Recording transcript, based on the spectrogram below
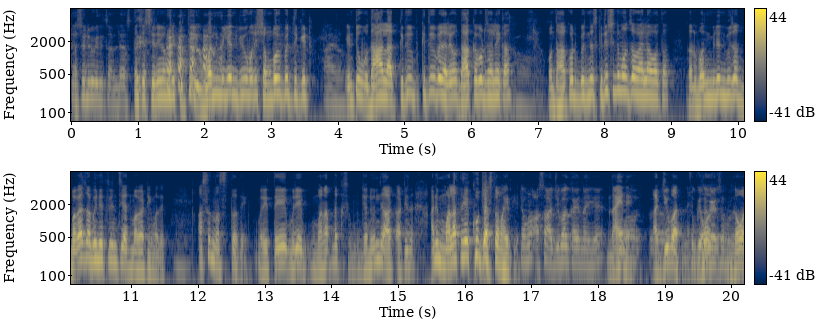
ते सिनेमे किती चालले असते त्याच्या सिनेमामध्ये किती? वन मिलियन व्ह्यू मध्ये शंभर रुपये तिकीट. इंटू दहा लाख. किती किती रुपये झाले हो? दहा करोड झाले का? पण दहा करोड बिझनेस किती सिनेमांचा व्हायला होता? कारण वन मिलियन व्ह्यूज बऱ्याच अभिनेत्रींचे आहेत मराठीमध्ये. असं नसतं ते. म्हणजे ते म्हणजे मनातनं जेन्युनली आणि मला तर हे खूप जास्त माहिती आहे. त्यामुळे असं अजिबात काही नाहीये. नाही नाही. त्यामुळं, अजिबात नाही. नो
